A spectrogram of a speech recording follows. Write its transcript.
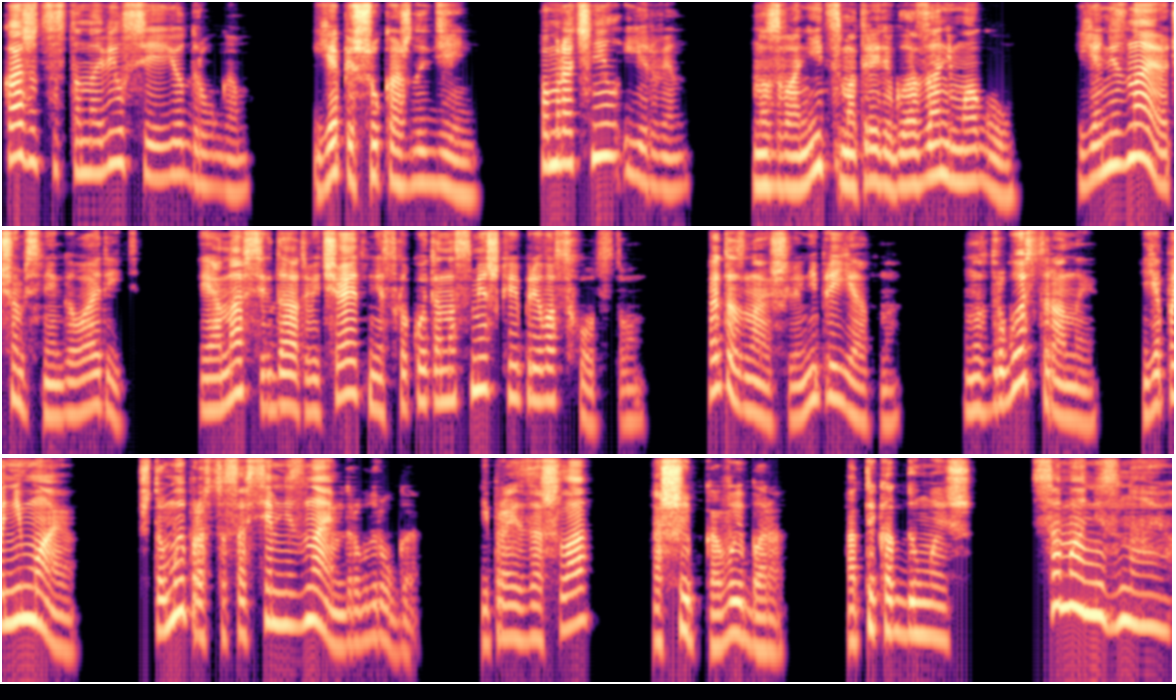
кажется, становился ее другом. «Я пишу каждый день», — помрачнел Ирвин. «Но звонить, смотреть в глаза не могу. Я не знаю, о чем с ней говорить. И она всегда отвечает мне с какой-то насмешкой и превосходством. Это, знаешь ли, неприятно. Но с другой стороны, я понимаю, что мы просто совсем не знаем друг друга. И произошла ошибка выбора. А ты как думаешь? Сама не знаю,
